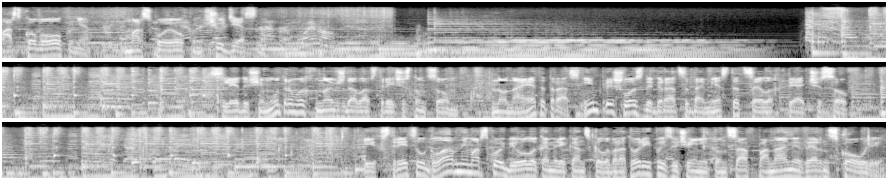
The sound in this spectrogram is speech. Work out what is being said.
Морского окуня. Морской окунь. Чудесно. Следующим утром их вновь ждала встреча с Тунцом. Но на этот раз им пришлось добираться до места целых пять часов. Их встретил главный морской биолог американской лаборатории по изучению тунца в Панаме Верн Скоули.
